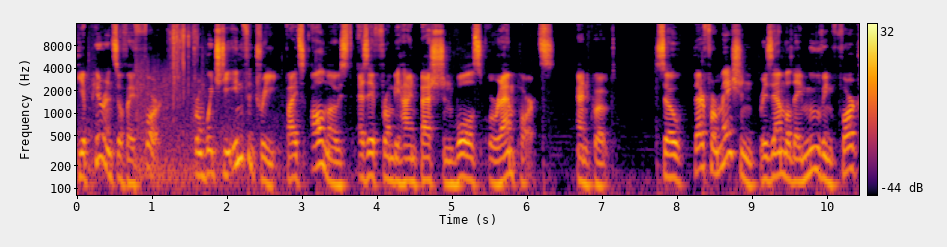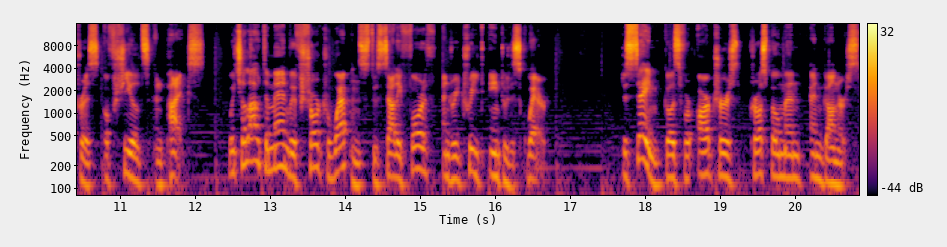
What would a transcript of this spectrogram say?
the appearance of a fort, from which the infantry fights almost as if from behind bastion walls or ramparts, end quote. So their formation resembled a moving fortress of shields and pikes, which allowed the men with shorter weapons to sally forth and retreat into the square. The same goes for archers, crossbowmen, and gunners.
